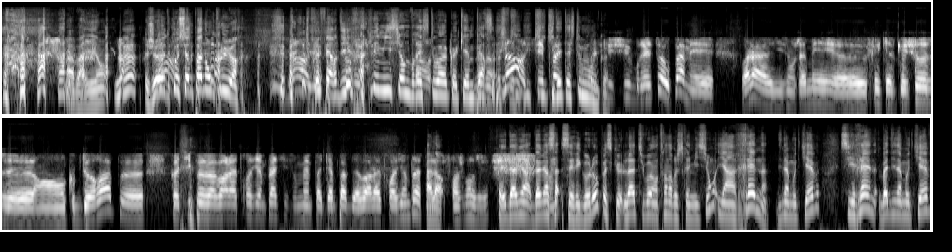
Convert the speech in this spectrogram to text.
Ah bah, dis donc. Non. Je ne cautionne pas non plus. hein. non, Je préfère dire. L'émission de Brestois, quoi, qui aime Non, personne, Non, qui, qui pas déteste tout le monde, parce quoi. que je suis brestois ou pas, mais voilà, ils ont jamais euh, fait quelque chose euh, en Coupe d'Europe. euh, quand ils peuvent avoir la troisième place, ils sont même pas capables d'avoir la troisième place. Donc, Alors. franchement, je- Et Damien, Damien ça- c'est rigolo parce que là, tu vois, on est en train d'enregistrer l'émission, il y a un Rennes Dynamo de Kiev. Si Rennes bat Dynamo de Kiev,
